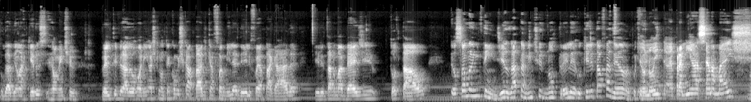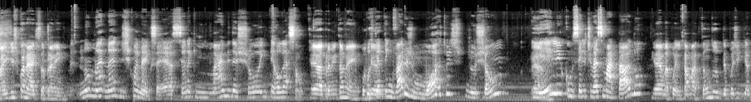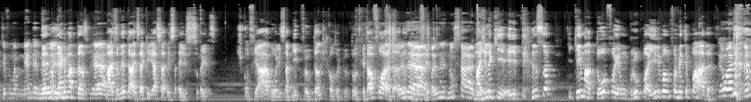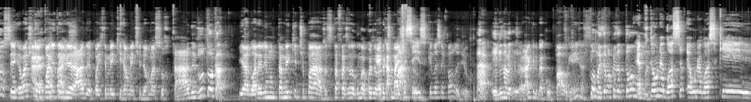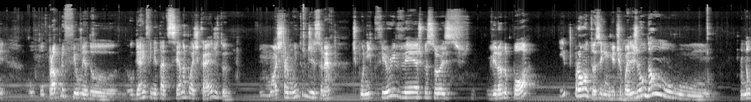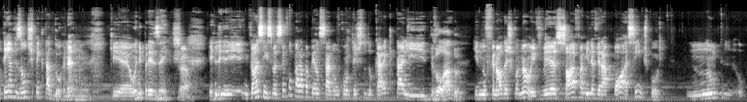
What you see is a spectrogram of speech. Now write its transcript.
o, Gavião Arqueiro, realmente, pra ele ter virado o Ronin, acho que não tem como escapar de que a família dele foi apagada, ele tá numa bad total. Eu só não entendi exatamente no trailer o que ele tá fazendo, porque Eu não ent... é, Pra mim é a cena mais. mais desconexa pra mim. Não, não, é, não é desconexa, é a cena que mais me deixou em interrogação. É, pra mim também, porque, Porque, tem vários mortos no chão É. e ele, como se ele tivesse matado. é, mas pô, ele tá matando depois de que já teve uma mega Mega, mega matança. É. Mas um detalhe, será que ele já sa- eles, desconfiavam ou ele sabia que foi o Thanos que causou aquilo tudo? Porque tava fora da. Pois da é, pois não sabe. Imagina que ele pensa que quem matou foi um grupo aí, ele foi meter porrada. Eu acho, eu não sei, eu acho que É, ele pode capaz. ter virado, ele pode ter meio que realmente deu uma surtada. Lutou, cara. E agora ele não tá meio que tipo, ah, você tá fazendo alguma coisa, É agora eu te capaz mato. de ser isso que você falou, Diogo. É, ele na verdade. Será que ele vai culpar alguém assim? Pô, mas é uma coisa tão. É porque é um negócio, é um negócio que o, o próprio filme do o Guerra Infinita de cena pós-crédito mostra muito disso, né? Tipo, o Nick Fury vê as pessoas virando pó e pronto, assim, que, tipo, eles não dão não tem a visão do espectador, né? Uhum. Que é onipresente. É. Ele, então assim, se você for parar pra pensar num contexto do cara que tá ali Isolado? e no final das contas. Não, e ver só a família virar pó, assim, tipo. Não,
